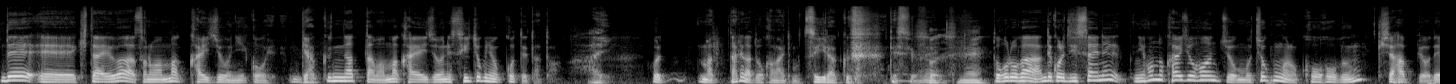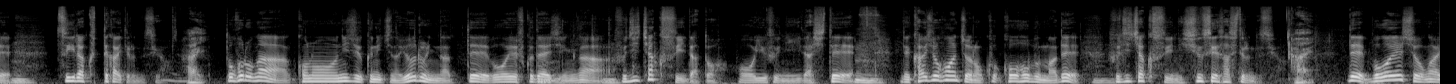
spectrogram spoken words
で、えー、機体はそのまま海上にこう逆になったまま海上に垂直に落っこってたと。はい。これ、まあ、誰がどう考えても墜落 ですよね。そうですね。ところが、でこれ実際ね、日本の海上保安庁も直後の広報文、記者発表で、うん墜落って書いてるんですよ。はい、ところが、この29日の夜になって、防衛副大臣が不時着水だというふうに言い出して、うん、で海上保安庁の広報文まで不時着水に修正させてるんですよ。はい。で防衛省が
